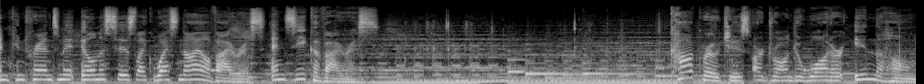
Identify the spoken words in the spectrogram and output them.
and can transmit illnesses like West Nile virus and Zika virus. Cockroaches are drawn to water in the home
